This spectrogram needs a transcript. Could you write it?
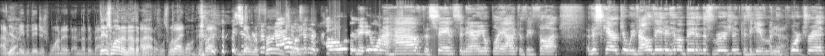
I don't Yeah. know. Maybe they just wanted another battle. They just want another Uh, battle, is what but, they wanted. But they're that referring the battle to was it. in the code, and they didn't want to have the same scenario play out because they thought this character we've elevated him a bit in this version because they gave him a Yeah. new portrait,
